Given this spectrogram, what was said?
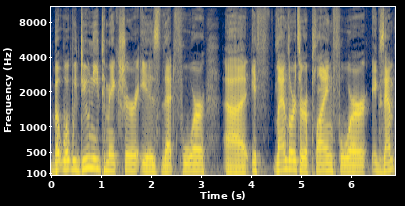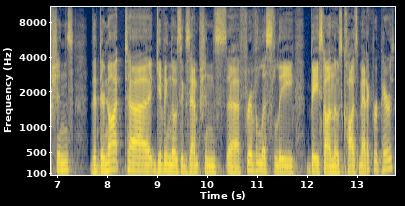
but what we do need to make sure is that for uh, if landlords are applying for exemptions, that they're not uh, giving those exemptions uh, frivolously based on those cosmetic repairs.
